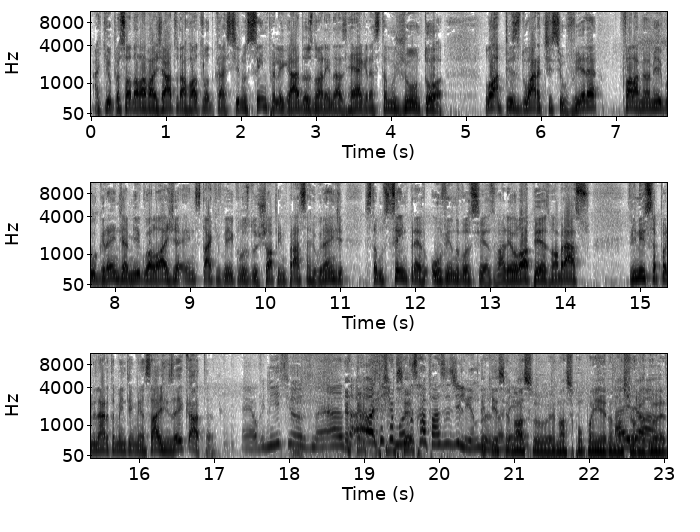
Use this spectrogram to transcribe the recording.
Aqui o pessoal da Lava Jato, da Rótula do Cassino, sempre ligados no Além das Regras. Tamo junto. Lopes Duarte Silveira. Fala, meu amigo, grande amigo, a loja em destaque veículos do Shopping Praça Rio Grande. Estamos sempre ouvindo vocês. Valeu, Lopes, um abraço. Vinícius Apolinário também tem mensagens aí, Cata? É, o Vinícius, né? Tá, olha, tá chamando os rapazes de lindos. É que esse é nosso, é nosso companheiro, nosso aí, jogador.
